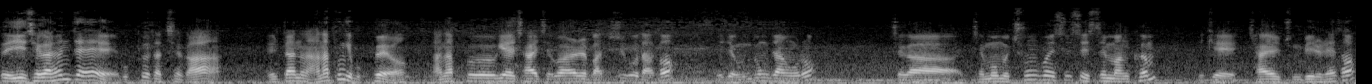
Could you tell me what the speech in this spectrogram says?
이 제가 현재 목표 자체가 일단은 안 아픈 게 목표예요. 안 아프게 잘 재활을 마치고 나서 이제 운동장으로 제가 제 몸을 충분히 쓸 수 있을 만큼 이렇게 잘 준비를 해서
